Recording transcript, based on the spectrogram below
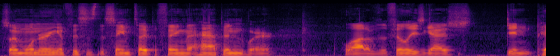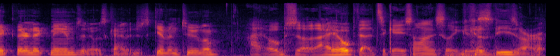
So I'm wondering if this is the same type of thing that happened where a lot of the Phillies guys just didn't pick their nicknames and it was kind of just given to them I hope so. I hope that's the case, honestly, because these are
